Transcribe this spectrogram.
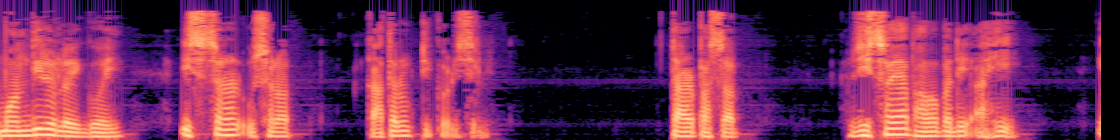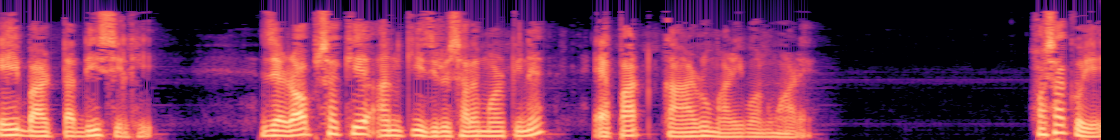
মন্দিৰলৈ গৈ ঈশ্বৰৰ ওচৰত কাটৰোক্তি কৰিছিল। তাৰ পাছত ৰিচয়া ভাৱবাদী আহি এই বাৰ্তা দিছিলহি যে ৰব চাকিয়ে আনকি জিৰচালেমৰ পিনে এপাত কাঁড়ো মাৰিব নোৱাৰে। সঁচাকৈয়ে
